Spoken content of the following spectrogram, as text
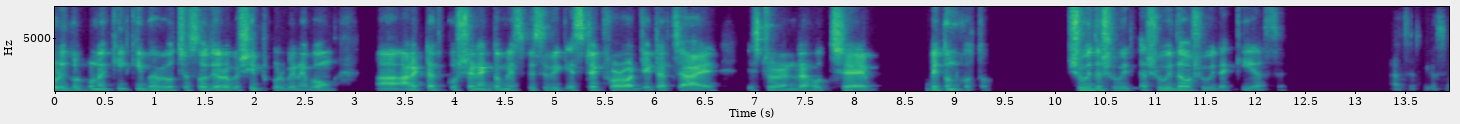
পরিকল্পনা কি? কীভাবে হচ্ছে সৌদি আরবে শিফট করবেন? এবং আরেকটা কোশ্চেন একদম স্পেসিফিক স্টেট ফরওয়ার্ড যেটা চায় স্টুডেন্টরা হচ্ছে বেতন কত? সুবিধা সুবিধা সুবিধা অসুবিধা কি আছে? আচ্ছা ঠিক আছে।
